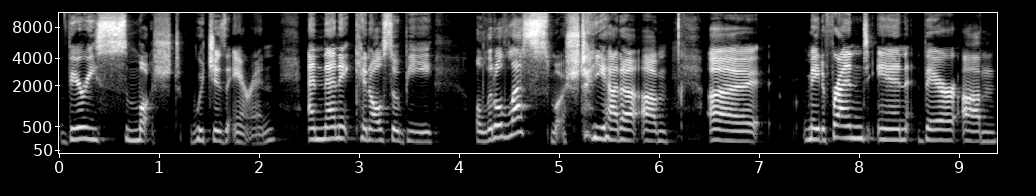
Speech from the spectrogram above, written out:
very smushed, which is Aaron, and then it can also be a little less smushed. He had a um uh made a friend in their um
